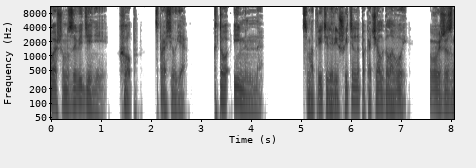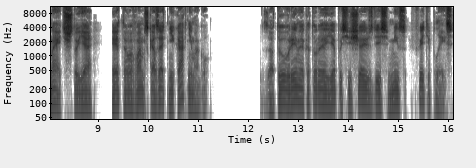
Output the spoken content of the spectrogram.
вашем заведении, Хоп?» — спросил я. «Кто именно?» Смотритель решительно покачал головой. «Вы же знаете, что я этого вам сказать никак не могу». За то время, которое я посещаю здесь мисс Феттиплейс,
